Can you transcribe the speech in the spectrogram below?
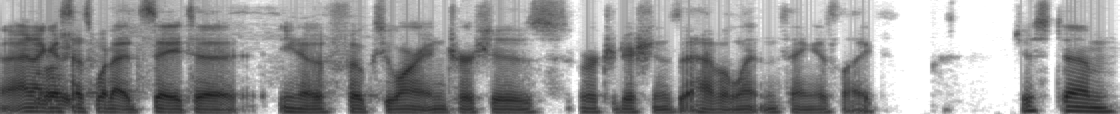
And I guess that's what I'd say to you know folks who aren't in churches or traditions that have a Lenten thing is like, just um,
